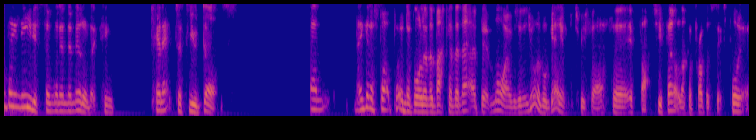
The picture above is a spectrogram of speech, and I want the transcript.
all they need is someone in the middle that can connect a few dots. And they're going to start putting the ball in the back of the net a bit more. It was an enjoyable game, to be fair. For it actually felt like a proper six pointer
